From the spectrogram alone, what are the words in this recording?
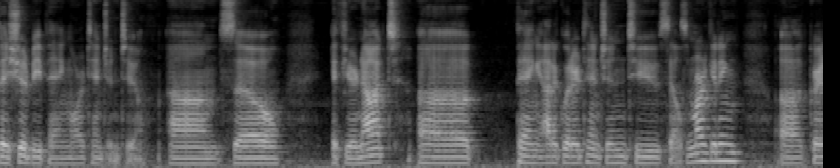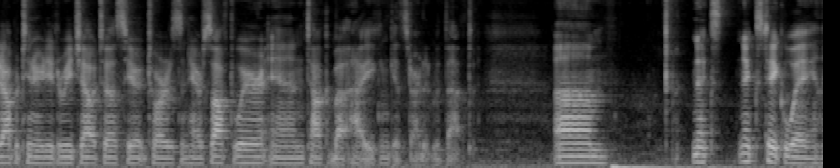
they should be paying more attention to. Um, so if you're not uh, paying adequate attention to sales and marketing, uh, great opportunity to reach out to us here at Tortoise and Hare Software and talk about how you can get started with that. Um, next next takeaway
